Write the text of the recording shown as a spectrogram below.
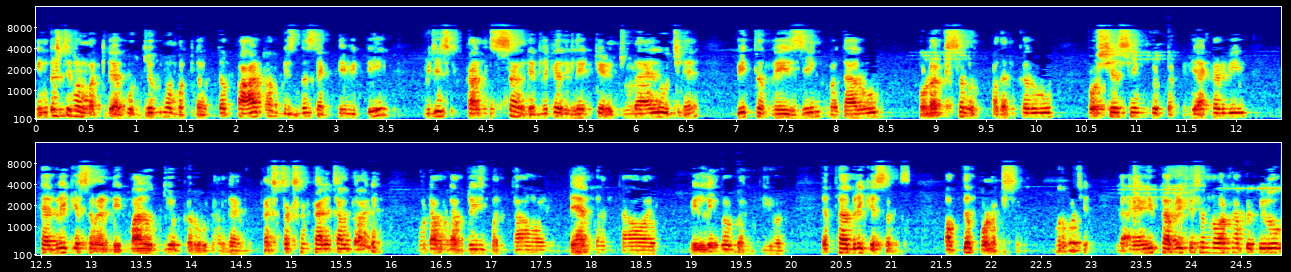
ઇન્ડસ્ટ્રીનો મતલબ ઉદ્યોગનો મતલબ the part of business activity which is concern એટલે કે રિલેટેડ જોડાયેલું છે વિથ રેઝિંગ વધારવું પ્રોડક્શન ઉત્પાદન કરવું પ્રોસેસિંગ પ્રક્રિયા કરવી ફેબ્રિકેશન અને નિર્માણ ઉદ્યોગ કરવો. એટલે કન્સ્ટ્રક્શન કાર્ય ચાલતા હોય ને, મોટા મોટા બ્રિજ બનતા હોય ડેમ બનતા હોય બિલ્ડિંગો બનતી હોય. એ ફેબ્રિકેશન ઓફ ધ પ્રોડક્શન બરોબર છે? એટલે એની ફેબ્રિકેશનનો અર્થ આપણે પેલું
